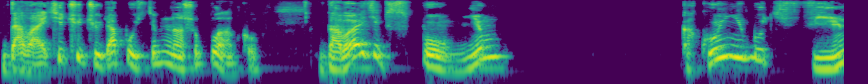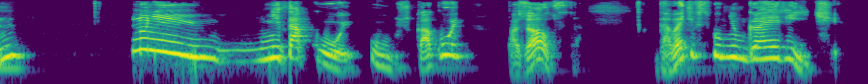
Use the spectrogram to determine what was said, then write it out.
Давайте чуть-чуть опустим нашу планку. Давайте вспомним какой-нибудь фильм, ну, не, не такой уж какой, пожалуйста. Давайте вспомним Гая Ричи.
